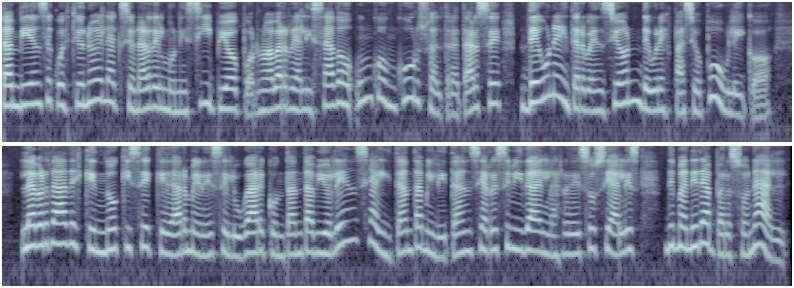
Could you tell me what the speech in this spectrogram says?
También se cuestionó el accionar del municipio por no haber realizado un concurso al tratarse de una intervención de un espacio público. La verdad es que no quise quedarme en ese lugar con tanta violencia y tanta militancia recibida en las redes sociales de manera personal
